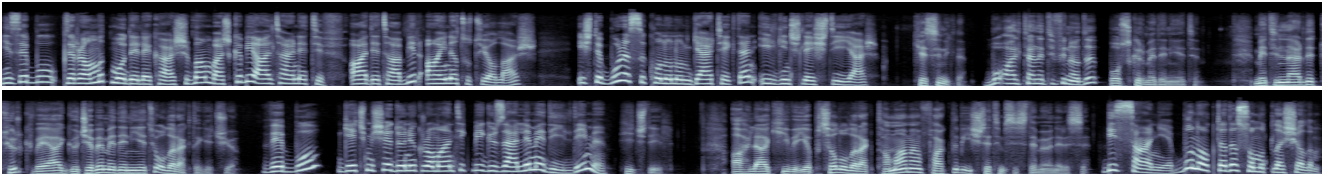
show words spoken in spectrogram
Bize bu zeramlık modele karşı bambaşka bir alternatif, adeta bir ayna tutuyorlar. İşte burası konunun gerçekten ilginçleştiği yer. Kesinlikle. Bu alternatifin adı Bozkır Medeniyeti. Metinlerde Türk veya göçebe medeniyeti olarak da geçiyor. Ve bu, geçmişe dönük romantik bir güzelleme değil değil mi? Hiç değil. Ahlaki ve yapısal olarak tamamen farklı bir işletim sistemi önerisi. Bir saniye, bu noktada somutlaşalım.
